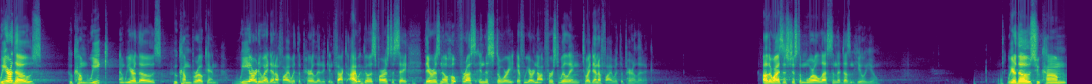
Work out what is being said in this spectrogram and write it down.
We are those who come weak and we are those who come broken. We are to identify with the paralytic. In fact, I would go as far as to say there is no hope for us in this story if we are not first willing to identify with the paralytic. Otherwise, it's just a moral lesson that doesn't heal you. We are those who come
